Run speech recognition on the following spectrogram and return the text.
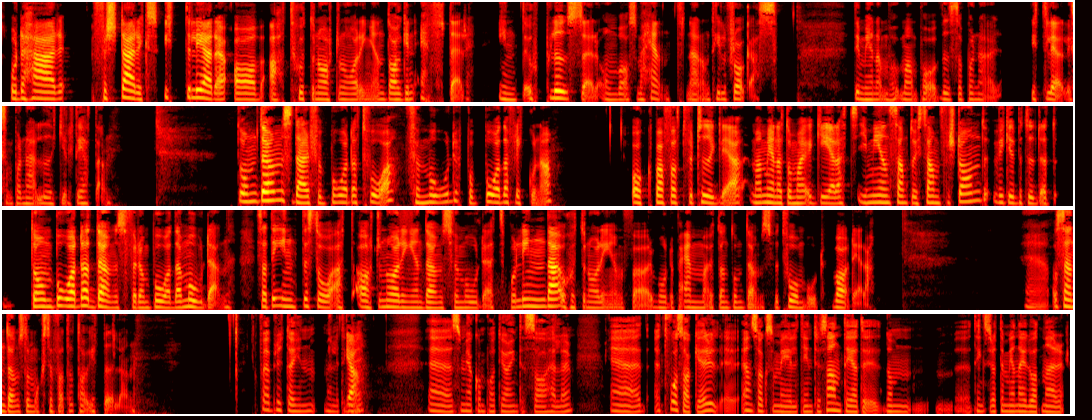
Och det här förstärks ytterligare av att 17-18-åringen dagen efter inte upplyser om vad som har hänt när de tillfrågas. Det menar man på att visa på den här ytterligare liksom på den här likgiltigheten. De döms därför båda två för mord på båda flickorna. Och bara för att förtydliga, man menar att de har agerat gemensamt och i samförstånd, vilket betyder att de båda döms för de båda morden. Så att det är inte så att 18-åringen döms för mordet på Linda och 17-åringen för mordet på Emma, utan de döms för två mord vardera. Eh, och sen döms de också för att ha tagit bilen. Får jag bryta in med lite Ja. grejer? Eh, som jag kom på att jag inte sa heller. Eh, två saker. En sak som är lite intressant är att de, eh, tingsrätten menar ju då att när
